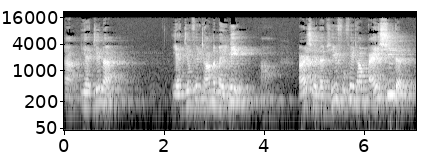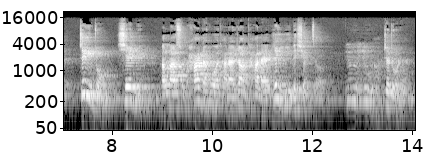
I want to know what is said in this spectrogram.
啊，眼睛呢，眼睛非常的美丽啊，而且呢，皮肤非常白皙的这种仙女，阿拉苏哈纳和塔呢让他来任意的选择，啊，这种人，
